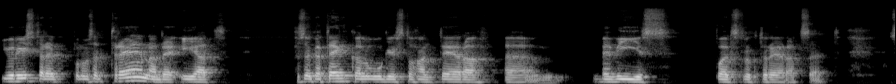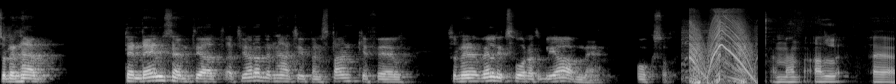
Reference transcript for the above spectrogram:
jurister är på något sätt tränade i att försöka tänka logiskt och hantera eh, bevis på ett strukturerat sätt. Så den här tendensen till att, att göra den här typens tankefel, så den är väldigt svår att bli av med också. Men all, eh,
